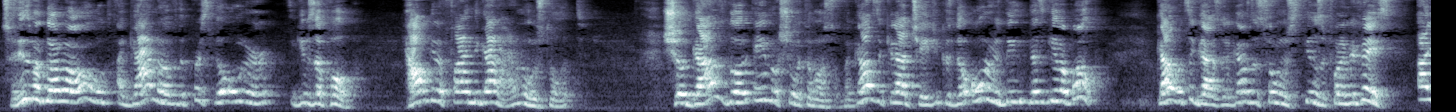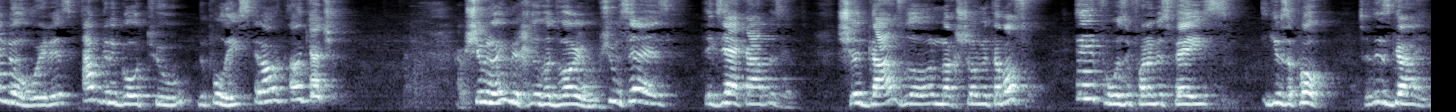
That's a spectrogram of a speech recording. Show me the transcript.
So this Magdala holds a ganov, the person, the owner, gives up hope. How am I going to find the ganov? I don't know who stole it. Shel gazdor a machshava tamaso. But gazda cannot change it because the owner doesn't give up hope. God, what's a gazda? Gazda is someone who steals in front of your face. I know who it is. I'm going to go to the police and I'll, I'll catch you. Shimon says the exact opposite. Should Gazlo machshov metamoso. If it was in front of his face, he gives a poke. So this guy,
